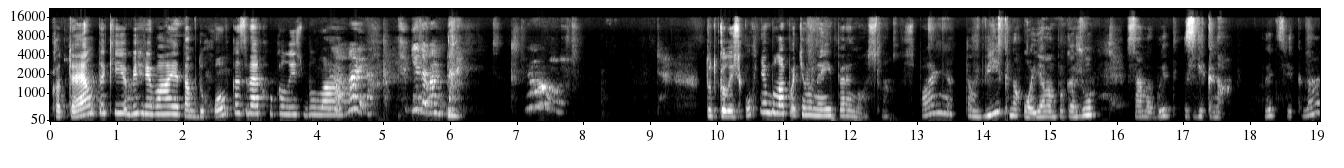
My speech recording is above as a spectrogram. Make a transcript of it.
Котел такий обігріває, там духовка зверху колись була. Тут колись кухня була, потім вона її переносила. Спальня, там вікна. Ой, я вам покажу саме вид з вікна. Вид з вікна.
